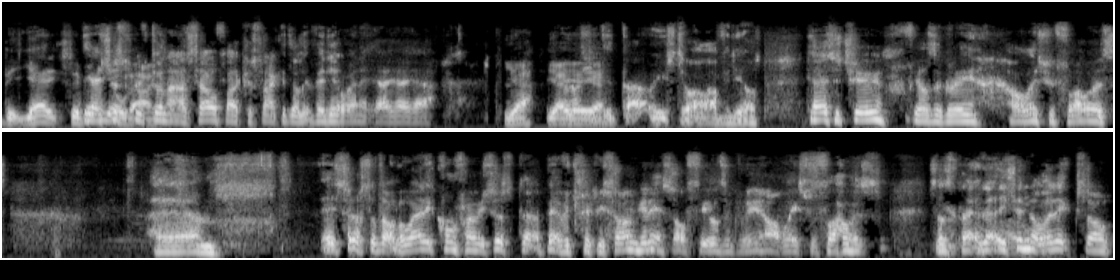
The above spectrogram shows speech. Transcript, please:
the, yeah, it's video Yeah, it's just we've I- done it ourselves, like a psychedelic video, innit? Yeah, yeah, yeah. Yeah, yeah, yeah, yeah. did that. We used to all our videos. Yeah, it's a tune. Fields of green, all laced with flowers. Um, it's just I don't know where it come from. It's just a bit of a trippy song, isn't it? So fields of green, all laced with flowers. So it's, in the lyrics. So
